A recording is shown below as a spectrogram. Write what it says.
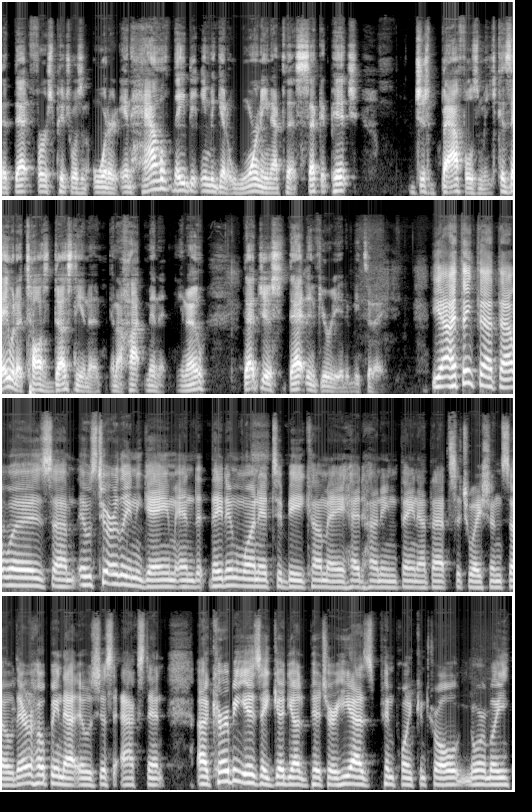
that that first pitch wasn't ordered. And how they didn't even get a warning after that second pitch just baffles me because they would have tossed Dusty in a in a hot minute. You know, that just that infuriated me today. Yeah, I think that that was um, it was too early in the game, and they didn't want it to become a head hunting thing at that situation. So they were hoping that it was just an accident. Uh, Kirby is a good young pitcher. He has pinpoint control normally.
